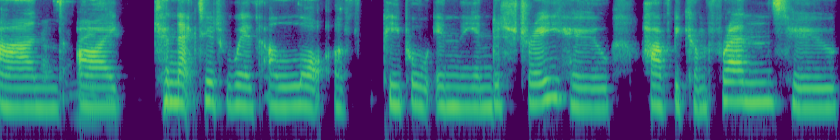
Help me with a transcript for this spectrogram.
And I connected with a lot of people in the industry who have become friends, who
